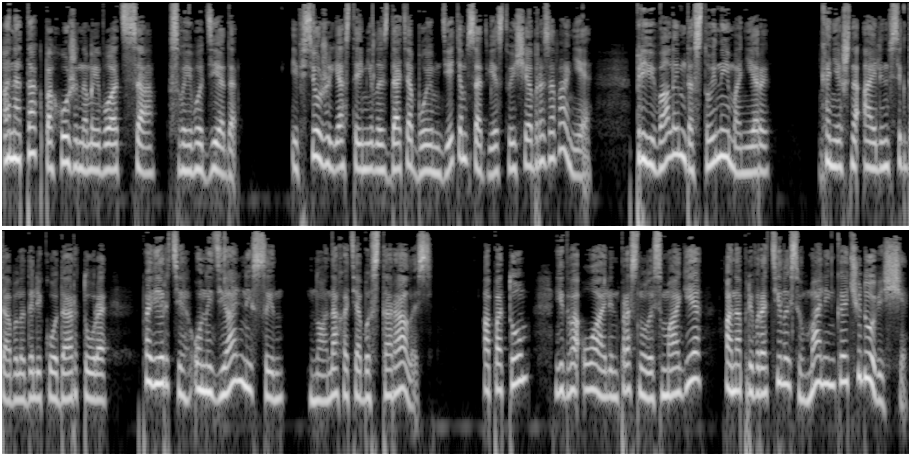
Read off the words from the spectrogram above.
Она так похожа на моего отца, своего деда. И все же я стремилась дать обоим детям соответствующее образование, прививала им достойные манеры. Конечно, Айлин всегда была далеко до Артура Поверьте, он идеальный сын, но она хотя бы старалась. А потом, едва у Айлин проснулась магия, она превратилась в маленькое чудовище.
